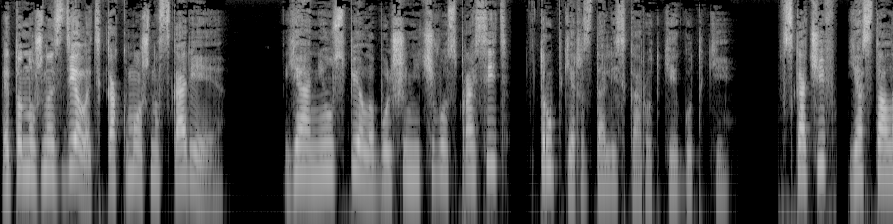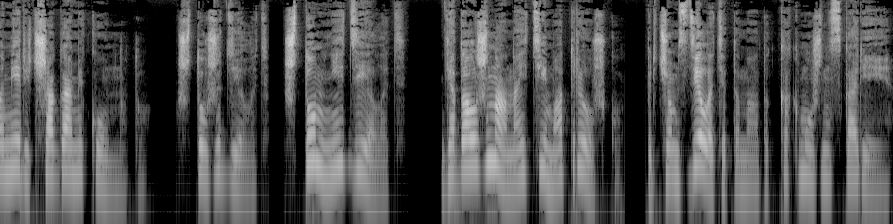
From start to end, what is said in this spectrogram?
Это нужно сделать как можно скорее. Я не успела больше ничего спросить, в трубке раздались короткие гудки. Вскочив, я стала мерить шагами комнату. Что же делать? Что мне делать? Я должна найти матрешку. Причем сделать это надо как можно скорее.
